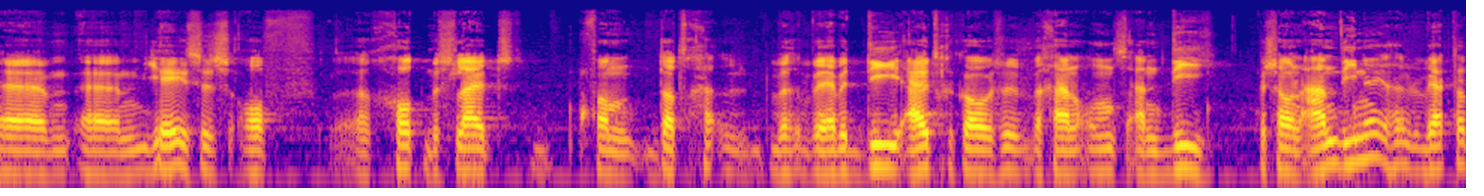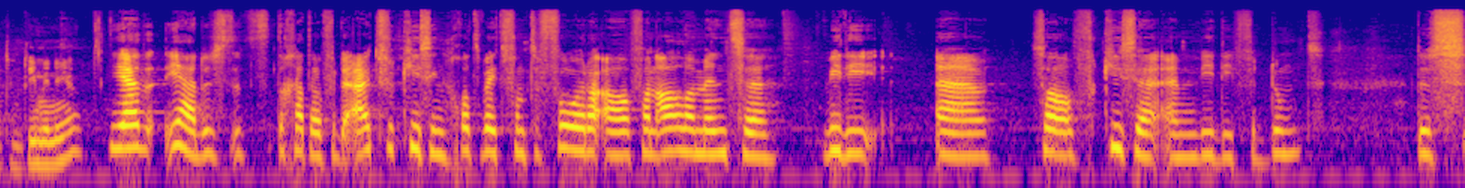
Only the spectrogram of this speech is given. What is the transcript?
um, um, Jezus of uh, God besluit van dat we, we hebben die uitgekozen, we gaan ons aan die persoon aandienen? Werkt dat op die manier? Ja, ja dus het, het gaat over de uitverkiezing. God weet van tevoren al van alle mensen wie die uh, zal verkiezen en wie die verdoemt. Dus,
